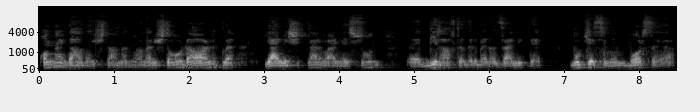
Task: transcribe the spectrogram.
onlar daha da iştahlanıyorlar. İşte orada ağırlıkla yerleşikler var ve son e, bir haftadır ben özellikle bu kesimin borsaya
